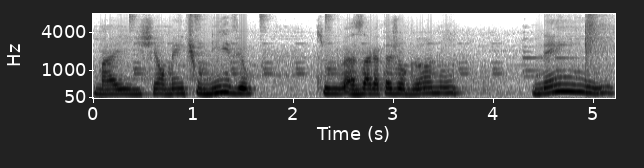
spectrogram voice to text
mas realmente o nível que a zaga está jogando, nem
